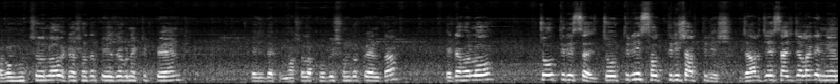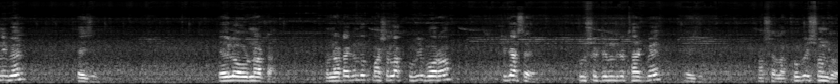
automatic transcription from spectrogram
এবং হচ্ছে হলো এটার সাথে পেয়ে যাবেন একটি প্যান্ট। এই যে দেখেন মশলা খুবই সুন্দর প্যান্টটা। এটা হলো চৌত্রিশ সাইজ চৌত্রিশ, ছত্রিশ, আটত্রিশ। যার যে সাইজটা লাগে নিয়ে নেবেন। এই যে, এই হলো ওড়নাটা। ওড়নাটা কিন্তু মশলা খুবই বড়, ঠিক আছে? টু সেটের থাকবে, এই যে মশলা খুবই সুন্দর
